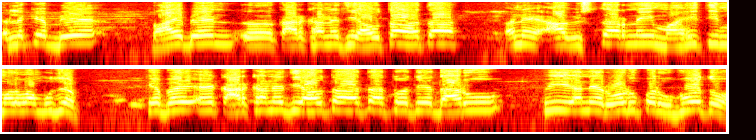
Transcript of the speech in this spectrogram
એટલે કે બે ભાઈ બહેન કારખાનેથી આવતા હતા અને આ વિસ્તારની માહિતી મળવા મુજબ કે ભાઈ, એ કારખાનેથી આવતા હતા તો તે દારૂ પી અને રોડ ઉપર ઊભો હતો.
